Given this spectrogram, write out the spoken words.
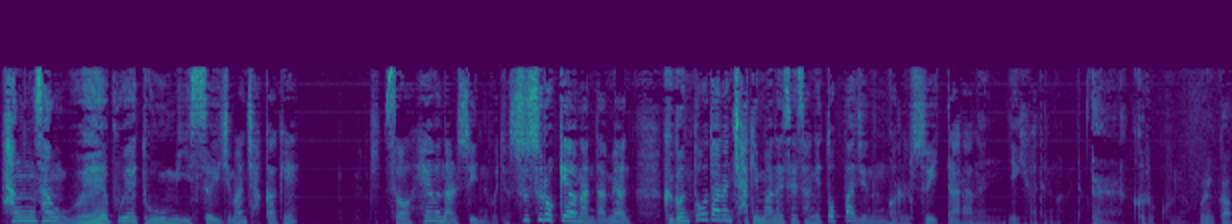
항상 외부의 도움이 있어야지만 착각에서 헤어날 수 있는 거죠. 스스로 깨어난다면 그건 또 다른 자기만의 세상에 또 빠지는 거를 수 있다라는 얘기가 되는 겁니다. 네, 그렇군요. 그러니까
